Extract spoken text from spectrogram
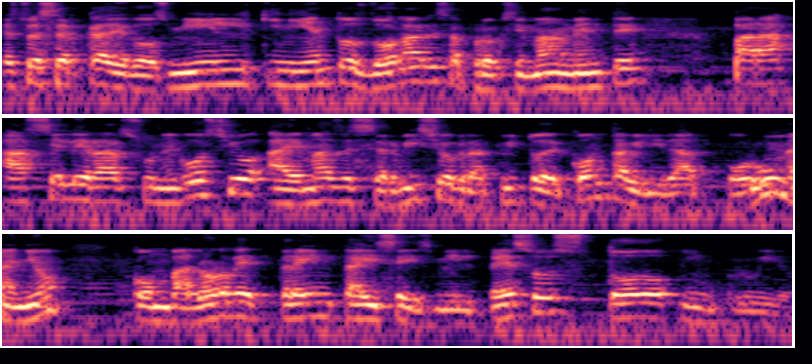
esto es cerca de 2.500 dólares aproximadamente, para acelerar su negocio, además de servicio gratuito de contabilidad por un año, con valor de 36 mil pesos, todo incluido.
